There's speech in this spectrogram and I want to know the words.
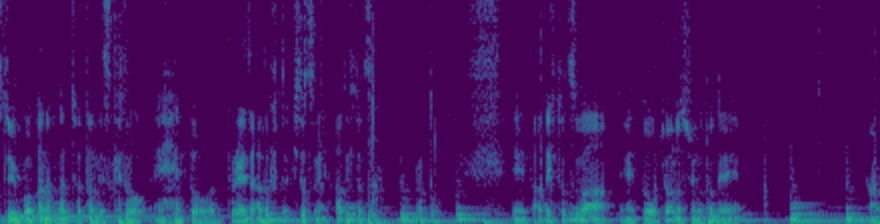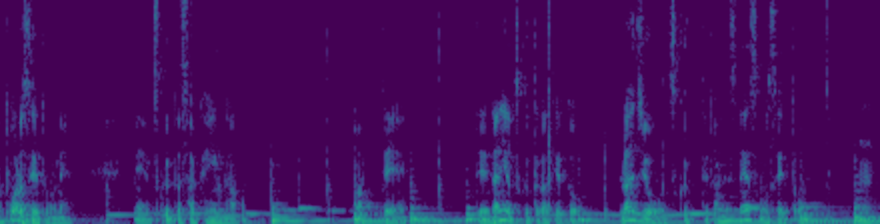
っとよく分かんなくなっちゃったんですけど、えーと、とりあえずあと一つね。あと一つ。あと,、えーと、あと一つは、えーと、今日の仕事であのとある生徒がね、えー、作った作品がってで何を作ったかっていうとラジオを作ってたんですねその生徒。うん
